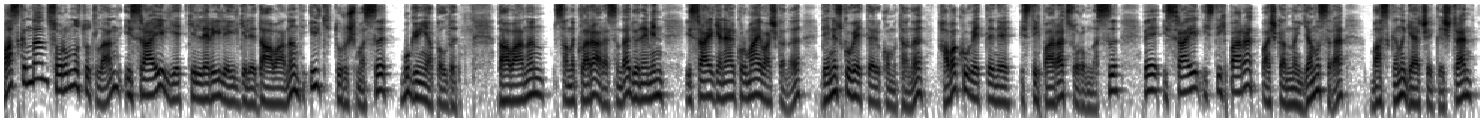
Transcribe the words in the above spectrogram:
Baskından sorumlu tutulan İsrail yetkilileriyle ilgili davanın ilk duruşması bugün yapıldı. Davanın sanıkları arasında dönemin İsrail Genelkurmay Başkanı, Deniz Kuvvetleri Komutanı, Hava Kuvvetleri İstihbarat Sorumlusu ve İsrail İstihbarat Başkanı'nın yanı sıra baskını gerçekleştiren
